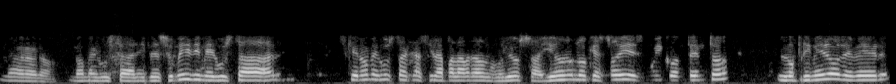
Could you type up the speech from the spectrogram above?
No, no, no, no me gusta ni presumir ni me gusta, es que no me gusta casi la palabra orgullosa. Yo lo que estoy es muy contento. Lo primero de ver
